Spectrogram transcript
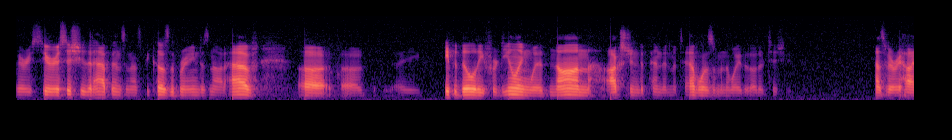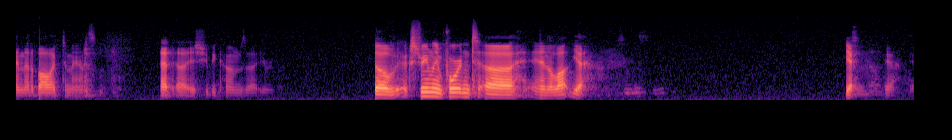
very serious issue that happens, and that's because the brain does not have uh, uh, a capability for dealing with non-oxygen dependent metabolism in the way that other tissues has very high metabolic demands. That uh, issue becomes uh, irreversible. So extremely important and a lot, yeah. Yeah, yeah, yeah.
